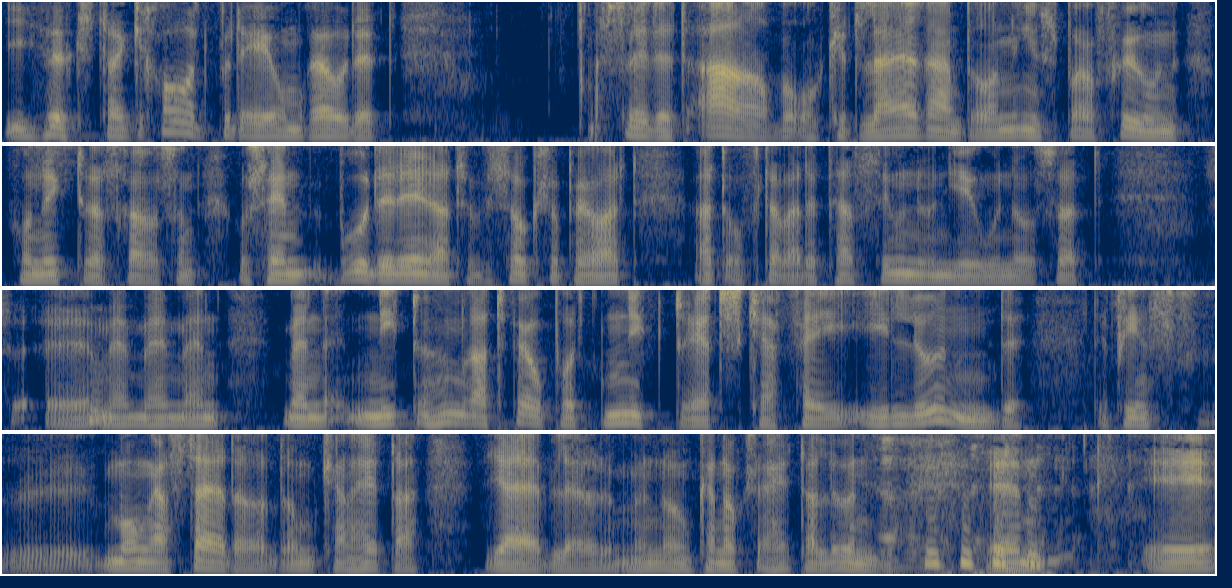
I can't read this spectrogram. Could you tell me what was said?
i högsta grad på det området så är det ett arv och ett lärande och en inspiration från nykterhetsrörelsen. Och sen berodde det naturligtvis också på att, att ofta var det personunioner så att. Men, men, men, men 1902 på ett nykterhetscafé i Lund. Det finns eh, många städer, de kan heta Gävle men de kan också heta Lund. eh,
